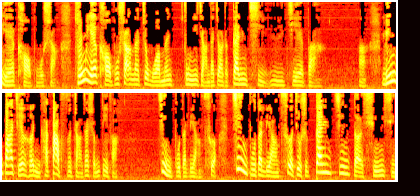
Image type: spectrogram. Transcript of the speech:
也考不上，总也考不上呢。这我们中医讲的叫做肝气郁结吧，啊，淋巴结核，你看大部分长在什么地方？颈部的两侧，颈部的两侧就是肝经的循行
